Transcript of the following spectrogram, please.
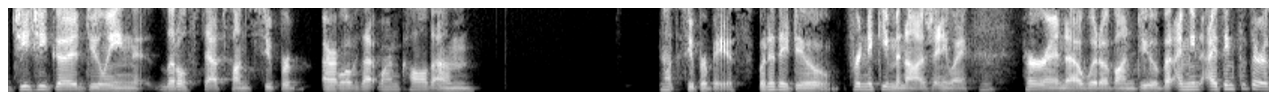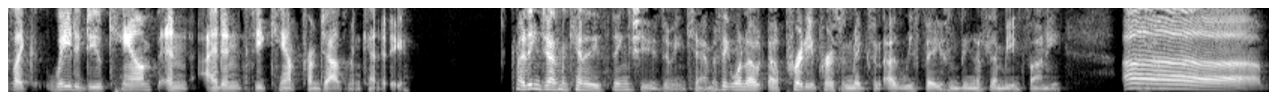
Gigi Goode doing little steps on super, or what was that one called? Um, not super bass. What did they do for Nicki Minaj? Anyway, Hmm. her and uh, Widow Von'Du. But I mean, I think that there's like way to do camp, and I didn't see camp from Jasmine Kennedie. I think Jasmine Kennedie thinks she's doing camp. I think when a, a pretty person makes an ugly face and thinks that's them being funny. Um,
